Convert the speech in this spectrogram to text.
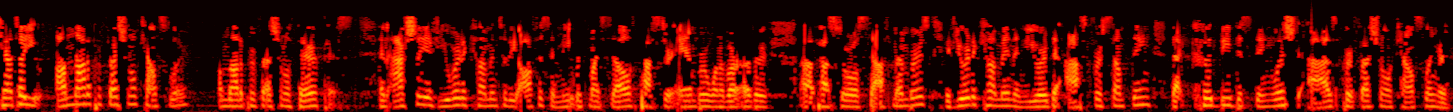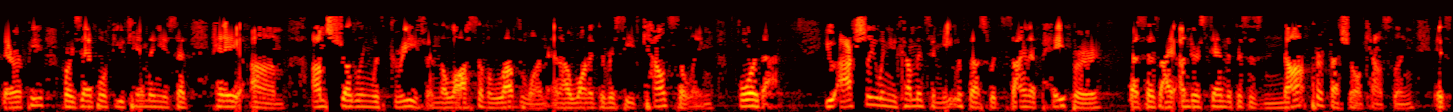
can I tell you, I'm not a professional counselor. I'm not a professional therapist. And actually, if you were to come into the office and meet with myself, Pastor Amber, one of our other uh, pastoral staff members, if you were to come in and you were to ask for something that could be distinguished as professional counseling or therapy, for example, if you came in and you said, Hey, um, I'm struggling with grief and the loss of a loved one, and I wanted to receive counseling for that you actually, when you come in to meet with us, would sign a paper that says, I understand that this is not professional counseling, it's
